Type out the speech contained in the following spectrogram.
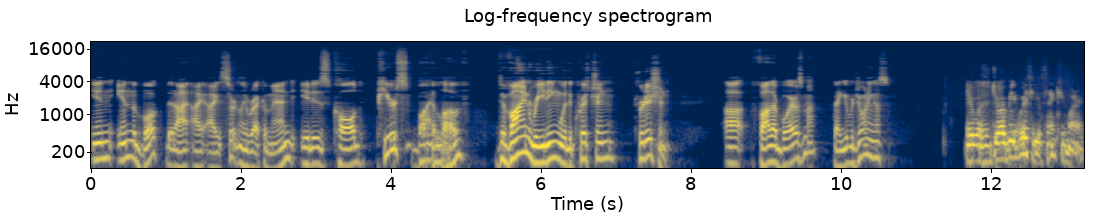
in in the book that I, I, I certainly recommend. It is called "Pierced by Love: Divine Reading with a Christian Tradition." Uh, Father Boersma, thank you for joining us. It was a joy being with you. Thank you, Mark.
